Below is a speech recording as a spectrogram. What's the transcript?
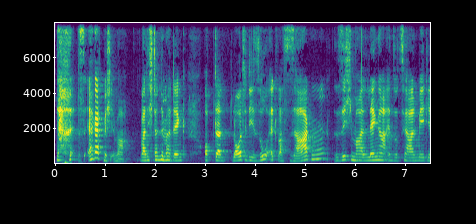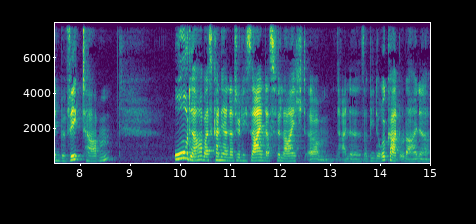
das ärgert mich immer, weil ich dann immer denke, ob dann Leute, die so etwas sagen, sich mal länger in sozialen Medien bewegt haben. Oder, aber es kann ja natürlich sein, dass vielleicht ähm, eine Sabine Rückert oder eine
